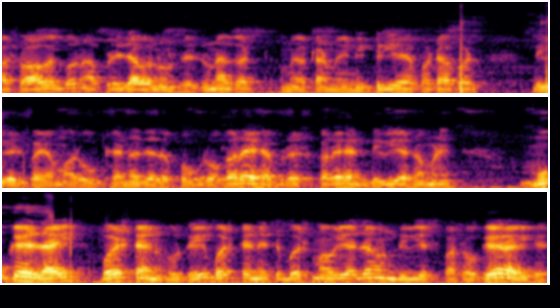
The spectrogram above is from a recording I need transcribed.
પાછો આવે કોણ આપણે જવાનું છે જુનાગઢ. અમે અટાણમાં નીકળીએ ફટાફટ. દિવ્યેશભાઈ અમારો ઉઠે, ન જાય તો કરે છે બ્રશ કરે છે ને દિવ્યેશ હમણાં મૂકે જાય બસ સ્ટેન્ડ સુધી. બસ સ્ટેન્ડથી બસમાં વ્યા જાવ ને દિવ્યેશ પાછો ઘેર આવી છે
